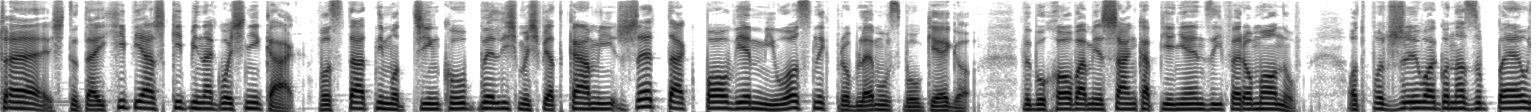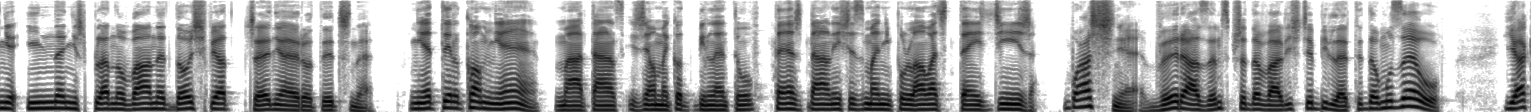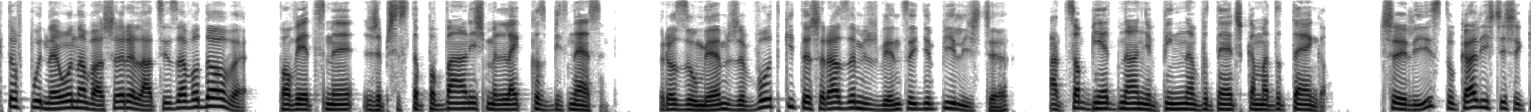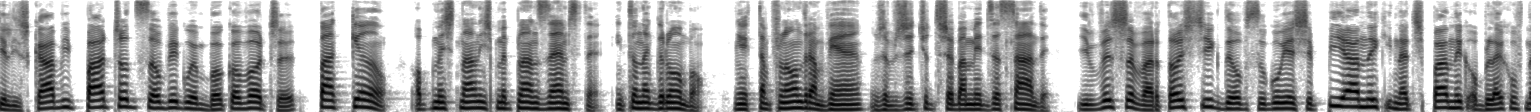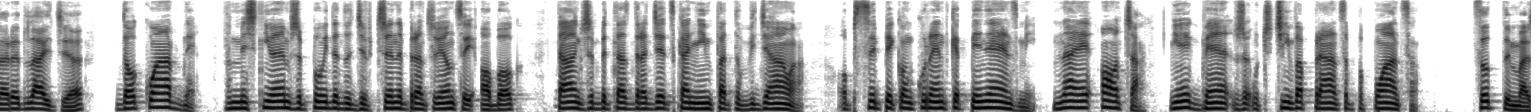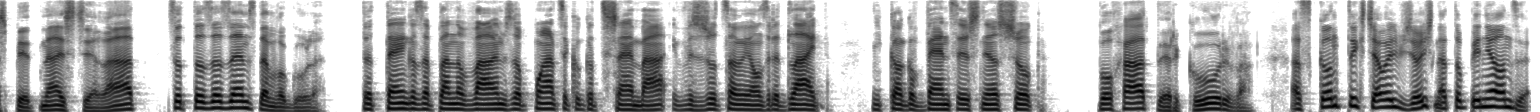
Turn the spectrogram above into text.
Cześć, tutaj hipiasz kipi na głośnikach. W ostatnim odcinku byliśmy świadkami, że tak powiem, miłosnych problemów Spółkiego. Wybuchowa mieszanka pieniędzy i feromonów otworzyła go na zupełnie inne niż planowane doświadczenia erotyczne. Nie tylko mnie. Matas i ziomek od biletów też dali się zmanipulować w tej zdzirze. Właśnie, wy razem sprzedawaliście bilety do muzeów. Jak to wpłynęło na wasze relacje zawodowe? Powiedzmy, że przystopowaliśmy lekko z biznesem. Rozumiem, że wódki też razem już więcej nie piliście. A co biedna, niewinna wódeczka ma do tego? Czyli stukaliście się kieliszkami, patrząc sobie głęboko w oczy. Fuck you. Obmyślaliśmy plan zemsty. I to na grubo. Niech ta flądra wie, że w życiu trzeba mieć zasady. I wyższe wartości, gdy obsługuje się pijanych i naćpanych oblechów na red lightie. Dokładnie. Wymyśliłem, że pójdę do dziewczyny pracującej obok, tak żeby ta zdradziecka nimfa to widziała. Obsypię konkurentkę pieniędzmi, na jej oczach. Niech wie, że uczciwa praca popłaca. Co ty masz 15 lat? Co to za zemsta w ogóle? Do tego zaplanowałem, że opłacę kogo trzeba i wyrzucę ją z red lighta. Nikogo więcej już nie oszuka. Bohater, kurwa. A skąd ty chciałeś wziąć na to pieniądze?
